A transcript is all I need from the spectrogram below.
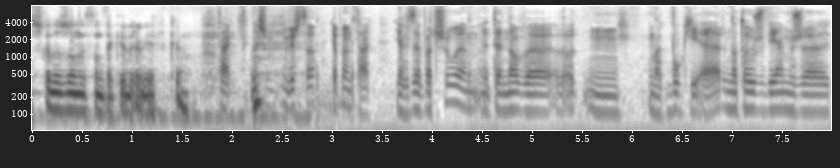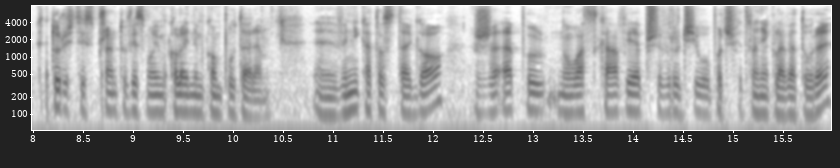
szkoda, że one są takie drogie. Tak, znaczy, wiesz co, ja powiem tak, jak zobaczyłem te nowe mm, MacBooki Air, no to już wiem, że któryś z tych sprzętów jest moim kolejnym komputerem. Y, wynika to z tego, że Apple no, łaskawie przywróciło podświetlenie klawiatury.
